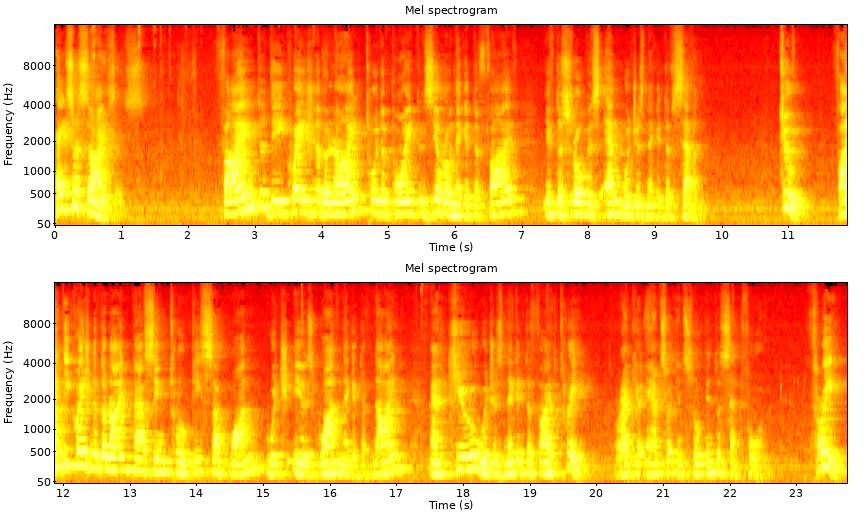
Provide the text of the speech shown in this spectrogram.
Exercises. Find the equation of a line through the point 0, negative 5, if the slope is m, which is negative 7. 2. Find the equation of the line passing through p sub 1, which is 1, negative 9, and q, which is negative 5, 3. Write your answer in slope-intercept form. 3.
